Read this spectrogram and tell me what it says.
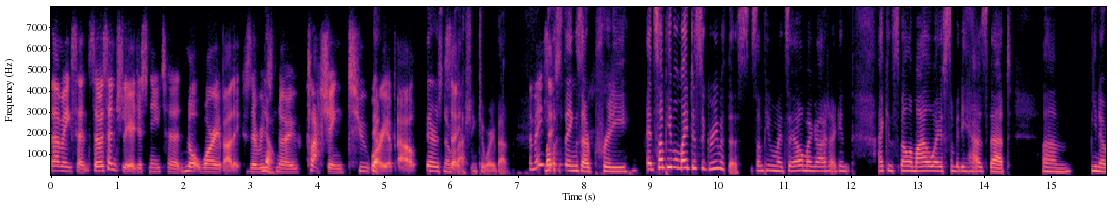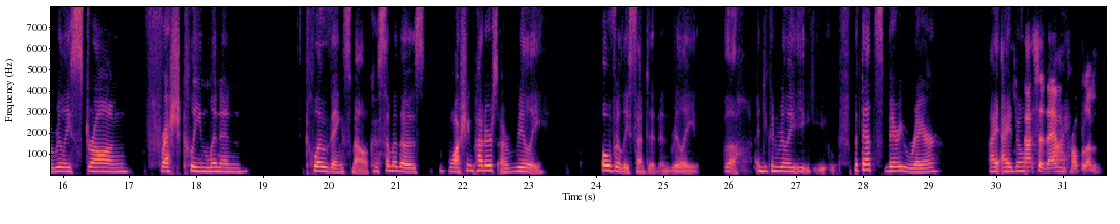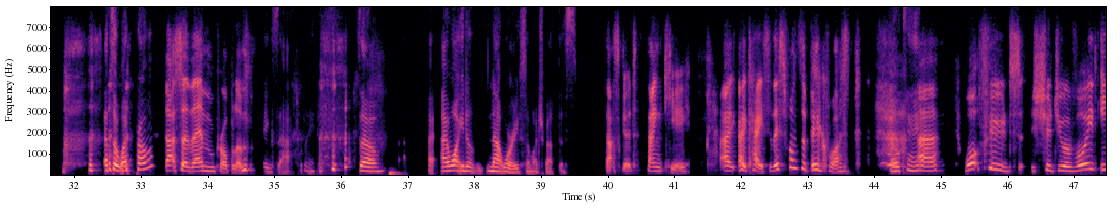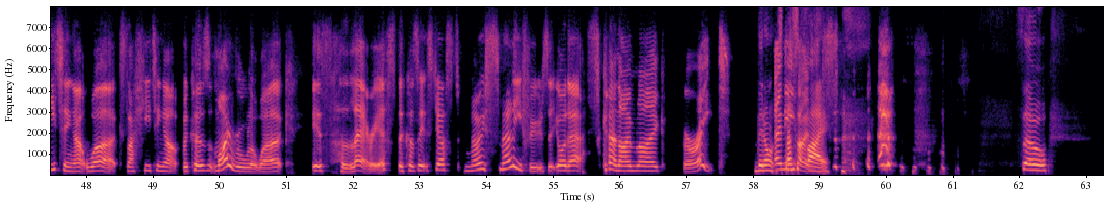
That makes sense. So essentially i just need to not worry about it because there is no. no. clashing to worry no. about. There is no so, clashing to worry about. Amazing. Most things are pretty and some people might disagree with this. Some people might say oh my gosh i can i can smell a mile away if somebody has that um you know really strong fresh clean linen clothing smell because some of those washing powders are really overly scented and really ugh, and you can really you, you, but that's very rare. I i don't that's a them I, problem. That's a what problem? That's a them problem. Exactly. So I, I want you to not worry so much about this. That's good. Thank you. Okay so this one's a big one. Okay. Uh, what foods should you avoid eating at work slash heating up? Because my rule at work is hilarious because it's just no smelly foods at your desk. And i'm like great. They don't Any specify. so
